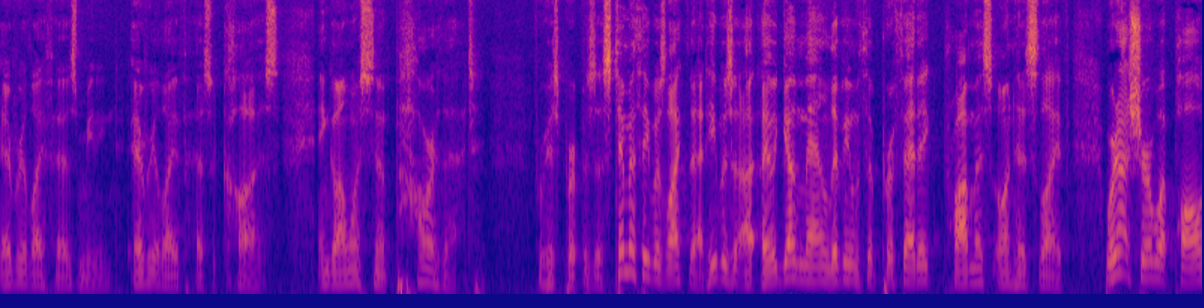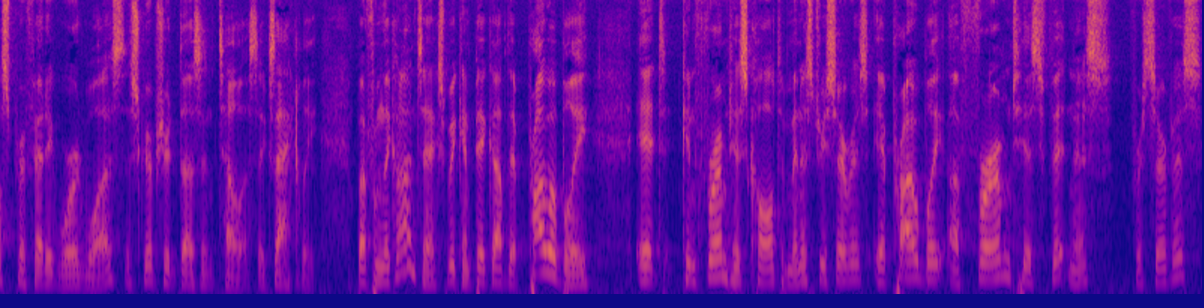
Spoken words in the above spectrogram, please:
Every life has meaning. Every life has a cause. And God wants to empower that for his purposes. Timothy was like that. He was a, a, young man living with a prophetic promise on his life. We're not sure what Paul's prophetic word was. The scripture doesn't tell us exactly. But from the context, we can pick up that probably it confirmed his call to ministry service, it probably affirmed his fitness for service,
